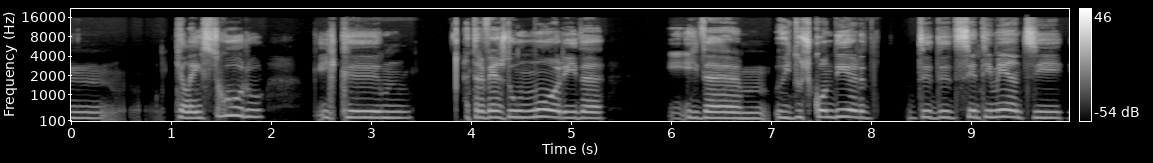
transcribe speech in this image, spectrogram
um, que ele é inseguro e que um, através do humor e da, e, da, e do esconder de, de, de, sentimentos e,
